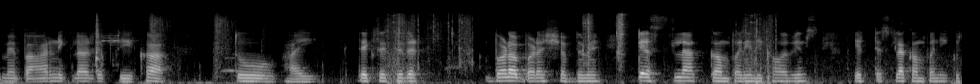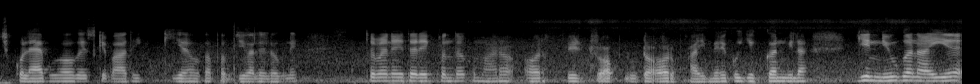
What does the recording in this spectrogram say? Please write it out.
मैं बाहर निकला और जब देखा तो भाई, देख सकते इधर बड़ा बड़ा शब्द में टेस्ला कंपनी लिखा हुआ मीन्स ये टेस्ला कंपनी कुछ कोलैब हुआ होगा, इसके बाद ही किया होगा पबजी वाले लोग ने। तो मैंने इधर एक बंदा को मारा और फिर ड्रॉप लूटा और भाई, मेरे को ये गन मिला। ये न्यू गन आई है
